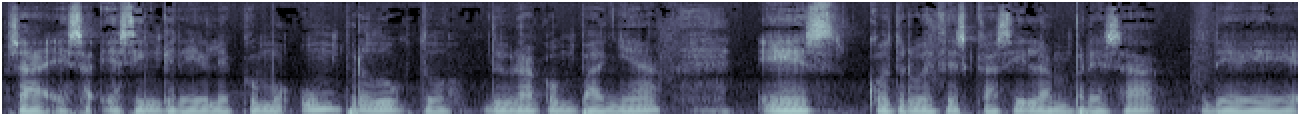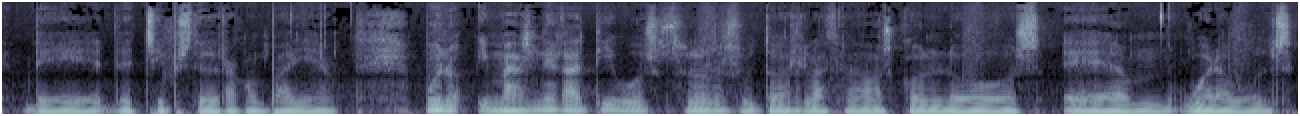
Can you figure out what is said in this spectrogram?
o sea, es, increíble como un producto de una compañía es cuatro veces casi la empresa de, de, chips de otra compañía. Bueno, y más negativos son los resultados relacionados con los eh, wearables,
